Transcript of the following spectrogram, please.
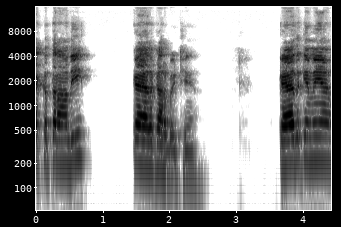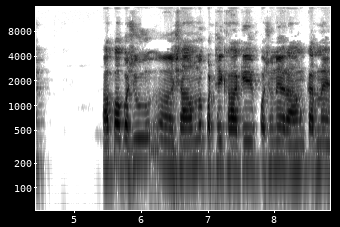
ਇੱਕ ਤਰ੍ਹਾਂ ਦੀ ਕੈਦ ਕਰ ਬੈਠੇ ਆ ਕੈਦ ਕਿਵੇਂ ਆ? ਆਪਾਂ ਪਸ਼ੂ ਸ਼ਾਮ ਨੂੰ ਪੱਠੇ ਖਾ ਕੇ ਪਸ਼ੂ ਨੇ ਆਰਾਮ ਕਰਨਾ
